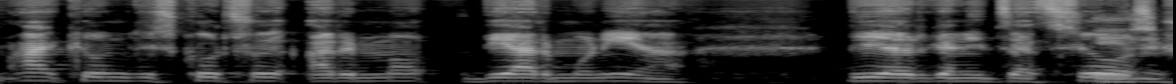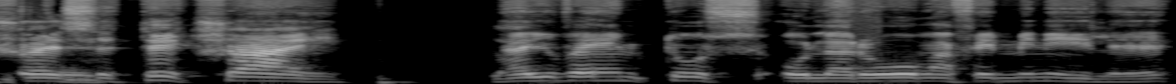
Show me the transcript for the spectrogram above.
anche un discorso di armonia, di organizzazione, sì, cioè sì. se te c'hai la Juventus o la Roma femminile,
